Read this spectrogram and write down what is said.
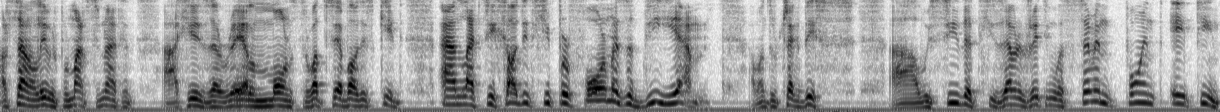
Arsenal Liverpool Manchester United. Uh, he's a real monster. What to say about this kid? And let's see how did he perform as a DM I want to check this. Uh, we see that his average rating was 7.18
